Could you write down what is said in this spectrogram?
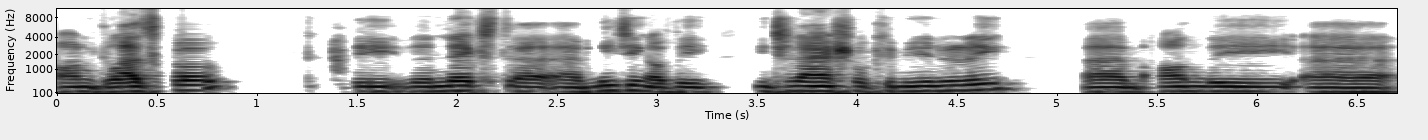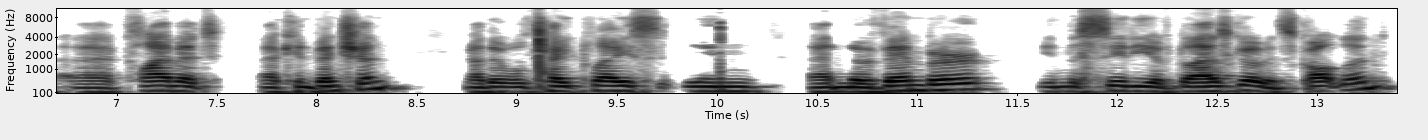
on Glasgow, the, the next meeting of the international community um, on the climate convention that will take place in November in the city of Glasgow in Scotland.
